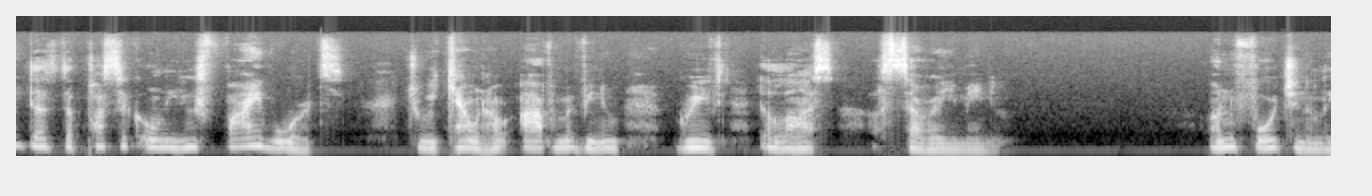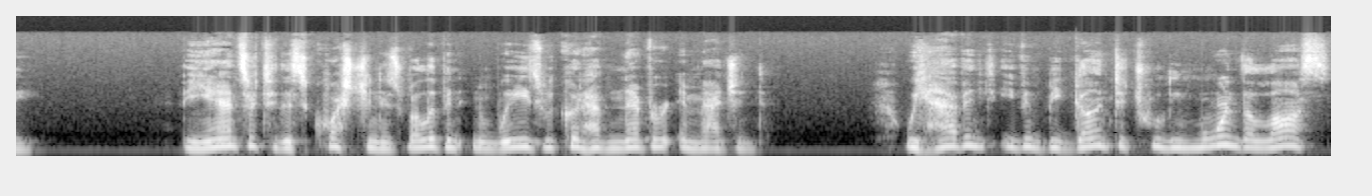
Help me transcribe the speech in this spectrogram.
does the pasuk only use five words to recount how Avram Avinu grieved the loss of Sarah Imenu? Unfortunately, the answer to this question is relevant in ways we could have never imagined. We haven't even begun to truly mourn the loss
